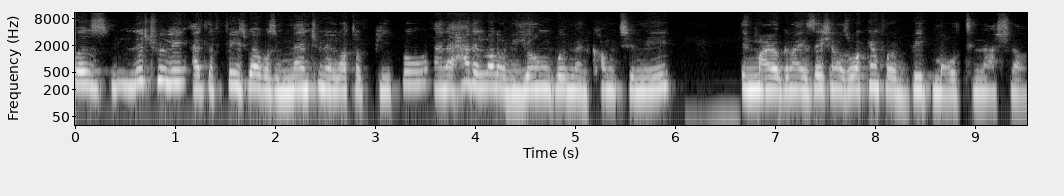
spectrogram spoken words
was literally at the phase where I was mentoring a lot of people, and I had a lot of young women come to me in my organization. I was working for a big multinational,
